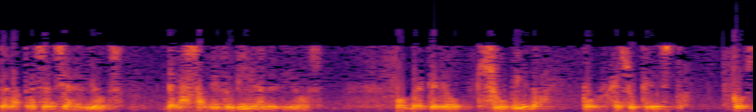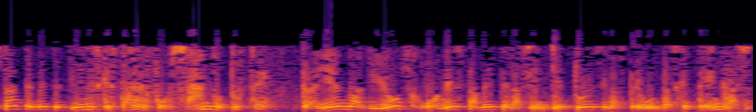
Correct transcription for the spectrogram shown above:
de la presencia de Dios de la sabiduría de Dios. Hombre que dio su vida por Jesucristo. Constantemente tienes que estar reforzando tu fe, trayendo a Dios honestamente las inquietudes y las preguntas que tengas.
